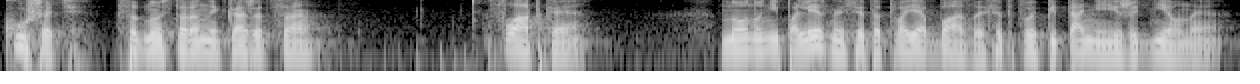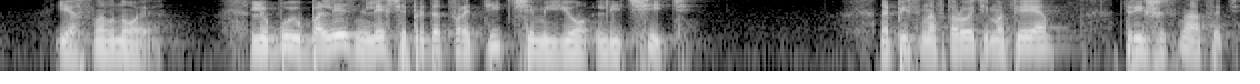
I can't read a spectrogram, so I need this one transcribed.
кушать, с одной стороны, кажется, сладкое, но оно не полезно, если это твоя база, если это твое питание ежедневное и основное. Любую болезнь легче предотвратить, чем ее лечить. Написано 2 Тимофея 3,16.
